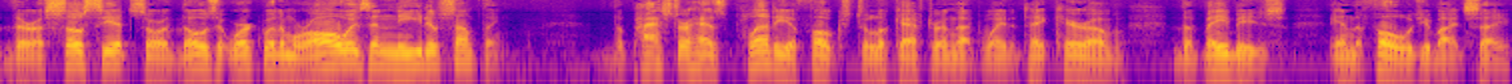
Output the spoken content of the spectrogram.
their associates or those that work with them were always in need of something. The pastor has plenty of folks to look after in that way, to take care of the babies in the fold, you might say.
